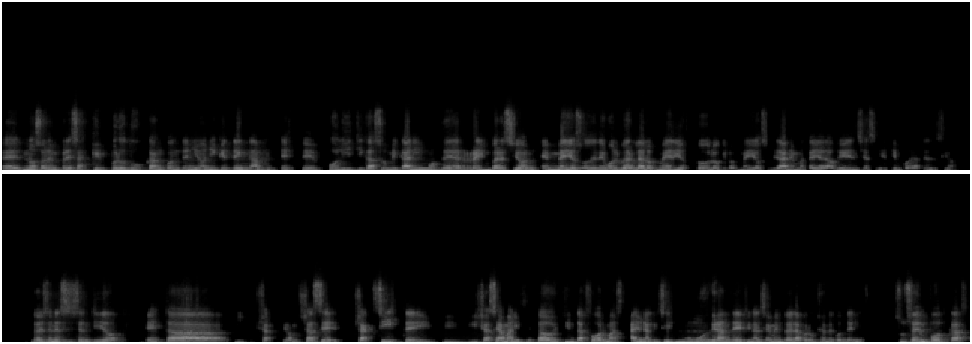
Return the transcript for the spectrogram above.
eh, no son empresas que produzcan contenido ni que tengan este, políticas o mecanismos de reinversión en medios o de devolverle a los medios todo lo que los medios le dan en materia de audiencias y de tiempo de atención. Entonces, en ese sentido, está, ya, se, ya existe y, y, ya se ha manifestado de distintas formas, hay una crisis muy grande de financiamiento de la producción de contenidos. Sucede en podcast,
